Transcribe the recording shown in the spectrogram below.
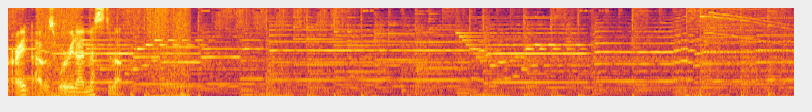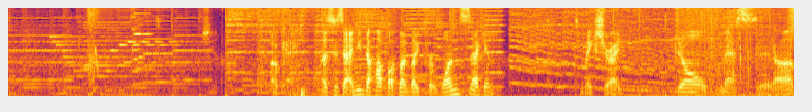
Alright, I was worried I messed it up. I need to hop off my bike for one second to make sure I don't mess it up.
